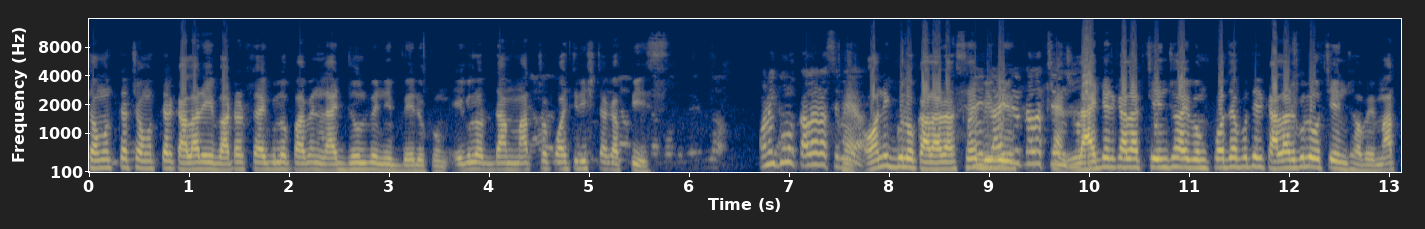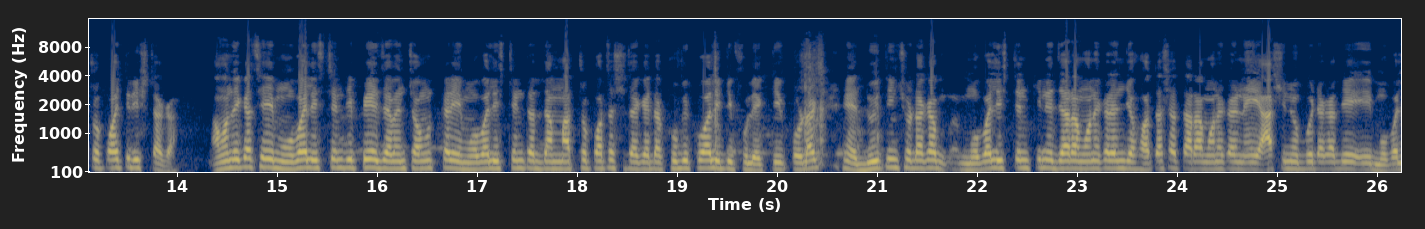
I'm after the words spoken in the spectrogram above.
চমৎকার চমৎকার কালার এই বাটারফ্লাই গুলো পাবেন। লাইট জ্বলবে নিববে এরকম। এগুলোর দাম মাত্র পঁয়ত্রিশ টাকা পিস অনেকগুলো কালার আছে হ্যাঁ ভাইয়া। অনেকগুলো কালার আছে মানে লাইটের কালার চেঞ্জ হ্যাঁ, হয় এবং প্রজাপতির কালার গুলোও চেঞ্জ হবে মাত্র পঁয়ত্রিশ টাকা। আমাদের কাছে এই মোবাইল স্ট্যান্ডটি পেয়ে যাবেন। চমৎকার এই মোবাইল স্ট্যান্ডটার দাম মাত্র পঁচাশি টাকা। এটা খুবই কোয়ালিটিফুল একটি প্রোডাক্ট হ্যাঁ দুই তিনশো টাকা মোবাইল স্ট্যান্ড কিনে যারা মনে করেন যে হতাশা তারা মনে করেন এই আশি নব্বই টাকা দিয়ে এই মোবাইল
